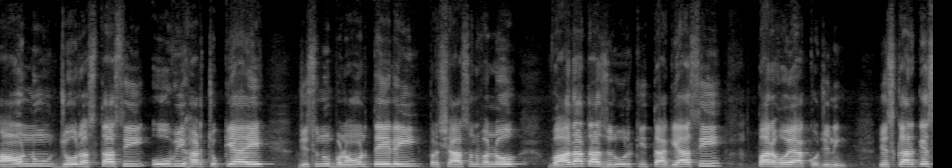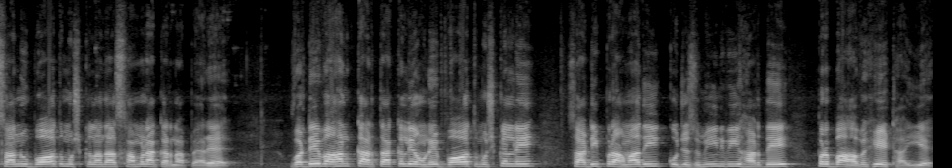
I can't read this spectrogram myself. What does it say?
ਆਉਣ ਨੂੰ ਜੋ ਰਸਤਾ ਸੀ, ਉਹ ਵੀ ਹਟ ਚੁੱਕਿਆ ਏ, ਜਿਸ ਨੂੰ ਬਣਾਉਣ ਤੇ ਲਈ ਪ੍ਰਸ਼ਾਸਨ ਵੱਲੋਂ ਵਾਅਦਾ ਤਾਂ ਜ਼ਰੂਰ ਕੀਤਾ ਗਿਆ ਸੀ, ਪਰ ਹੋਇਆ ਕੁਝ ਨਹੀਂ, ਜਿਸ ਕਰਕੇ ਸਾਨੂੰ ਬਹੁਤ ਮੁਸ਼ਕਲਾਂ ਦਾ ਸਾਹਮਣਾ ਕਰਨਾ ਪੈ ਰਿਹਾ ਹੈ। ਵੱਡੇ ਵਾਹਨ ਘਰ ਤੱਕ ਲਿਆਉਣੇ ਬਹੁਤ ਮੁਸ਼ਕਲ ਨੇ, ਸਾਡੀ ਭਰਾਵਾਂ ਦੀ ਕੁਝ ਜ਼ਮੀਨ ਵੀ ਹੜ੍ਹ ਦੇ ਪ੍ਰਭਾਵ ਹੇਠ ਆਈ ਹੈ।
